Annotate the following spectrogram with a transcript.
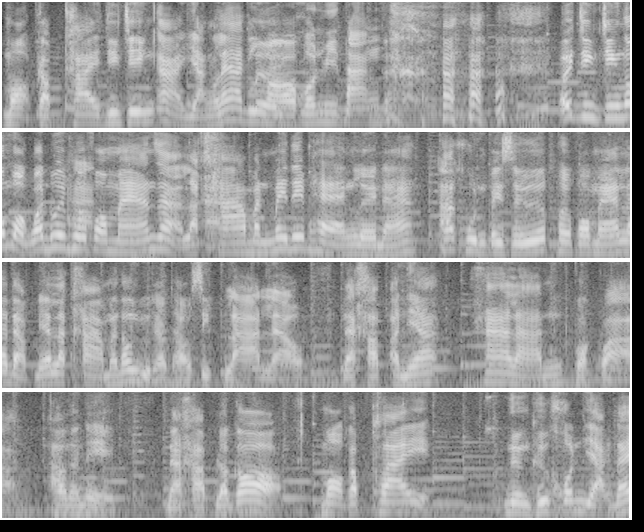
เหมาะกับใครจริงๆอะอย่างแรกเลยเหมาะกับคนมีตังค์ เอ้ยจริง ๆ ต้องบอกว่าด้วย performance อะราคามันไม่ได้แพงเลยนะ ถ้าคุณไปซื้อ performance ระดับเนี้ยราคามันต้องอยู่แถวๆ10 ล้านแล้วนะครับ อันเนี้ย5ล้านกว่าๆเท่านั้นเองนะครับ แล้วก็เหมาะกับใครหนึ่งคือคนอยากได้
